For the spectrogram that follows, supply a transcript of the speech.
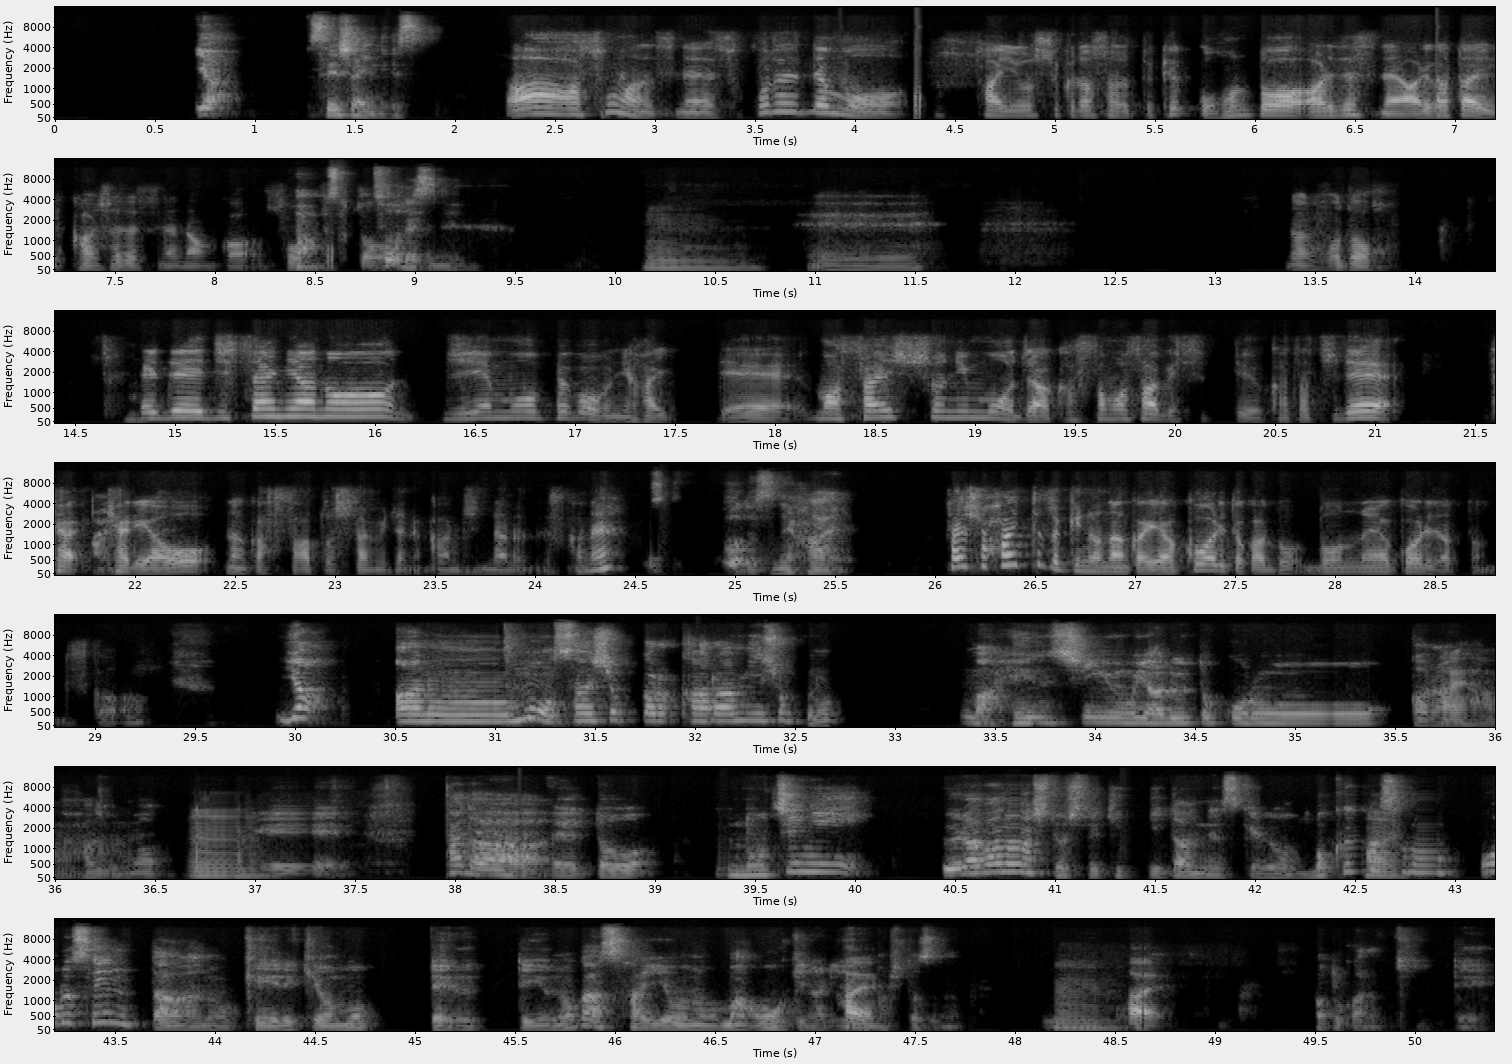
いや、正社員です。ああ、そうなんですね。そこででも採用してくださるって結構本当、あれですね。ありがたい会社ですね。なんか、そうあ聞くと。そうですね。うんへえ。なるほど。えで、実際にあの GMO ペパボに入って、まあ、最初にもうじゃあカスタマーサービスっていう形でキャキャリアをなんかスタートしたみたいな感じになるんですかね？そうですね、はい。最初入った時のなんか役割とかど、どんな役割だったんですか？いや、あのーもう最初からカラーミーショップの、まあ、返信をやるところからはいはいはい。始まって、うん。ただ、えっ、と、後に裏話として聞いたんですけど、僕がはい。そのコールセンターの経歴を持ってるっていうのが採用の、まあ、大きな理由の一つだとうんはい。後から聞いて、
